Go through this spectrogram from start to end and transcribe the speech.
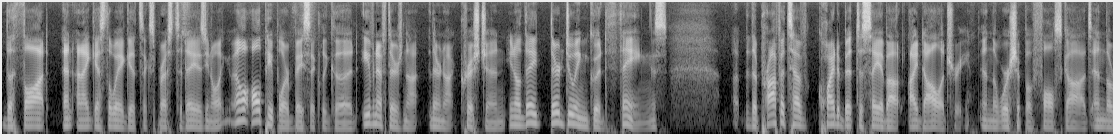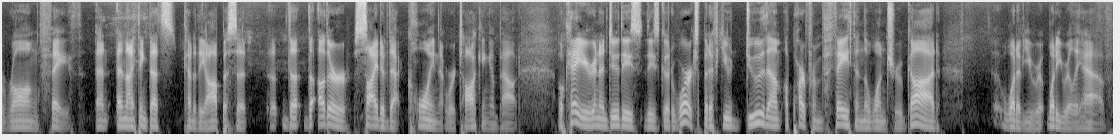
the thought and, and I guess the way it gets expressed today is you know like, all, all, people are basically good even if there's not they're not Christian you know they they're doing good things the prophets have quite a bit to say about idolatry and the worship of false gods and the wrong faith. And and I think that's kind of the opposite uh, the the other side of that coin that we're talking about. Okay you're going to do these these good works but if you do them apart from faith in the one true God what have you what do you really have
